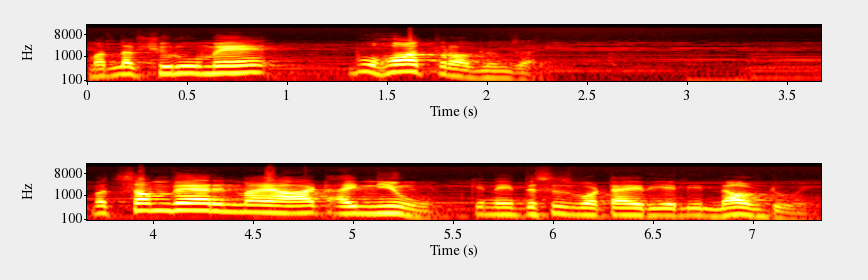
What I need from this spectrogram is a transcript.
मतलब शुरू में बहुत प्रॉब्लम्स आई। But somewhere in my heart I knew कि नहीं this is what I really love doing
